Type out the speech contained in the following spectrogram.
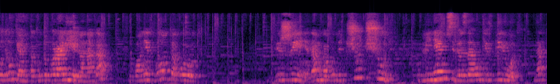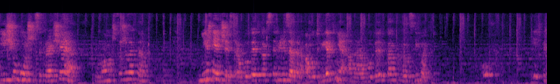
Вот руки, они как будто параллельно нога выполняют вот такое вот движение, да, мы как будто чуть-чуть удлиняем себя за руки вперед, да, и еще больше сокращаем прямое мышцу живота. Нижняя часть работает как стабилизатор, а вот верхняя, она работает как сгибатель. И теперь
